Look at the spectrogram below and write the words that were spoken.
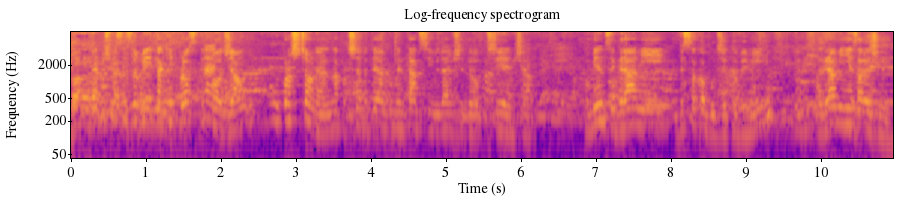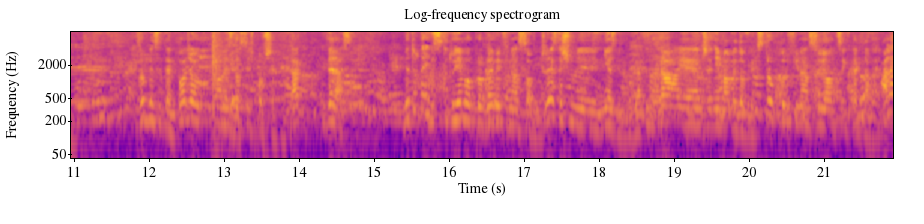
bo jakbyśmy sobie zrobili taki prosty podział, uproszczony, ale na potrzeby tej argumentacji wydaje mi się do przyjęcia, pomiędzy grami wysokobudżetowymi, a grami niezależnymi. Zróbmy sobie ten podział, on jest dosyć powszechny, tak? I teraz, my tutaj dyskutujemy o problemie finansowym, że jesteśmy niezbyt bogatym krajem, że nie mamy dobrych struktur finansujących i tak dalej, ale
